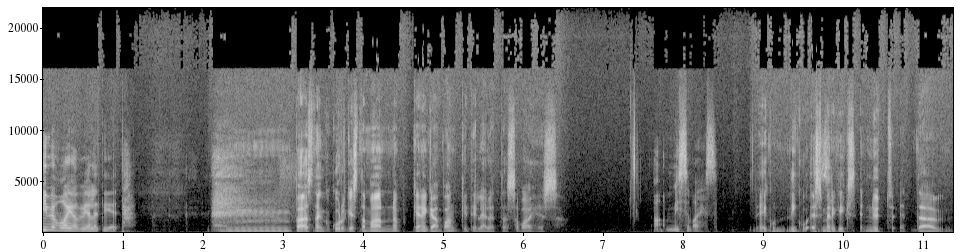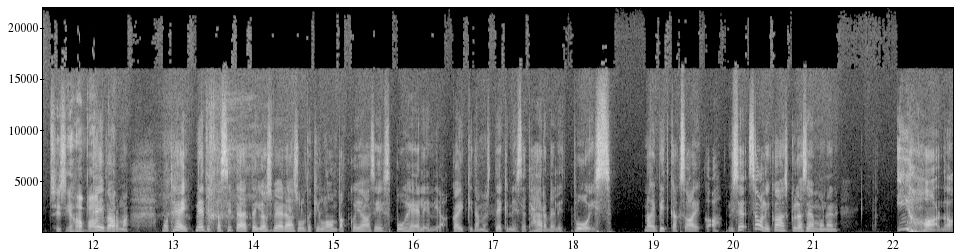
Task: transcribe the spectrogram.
Ei me voida vielä tietää. Mm, päästäänkö kurkistamaan kenenkään pankkitileille tässä vaiheessa? Ah, missä vaiheessa? Ei kun niin kuin esimerkiksi nyt, että siis ihan vaan... Ei varma. Mutta hei, mietipä sitä, että jos viedään sultakin lompakkoja, siis puhelin ja kaikki tämmöiset tekniset härvelit pois noin pitkäksi aikaa, niin se, se oli myös kyllä semmoinen ihana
